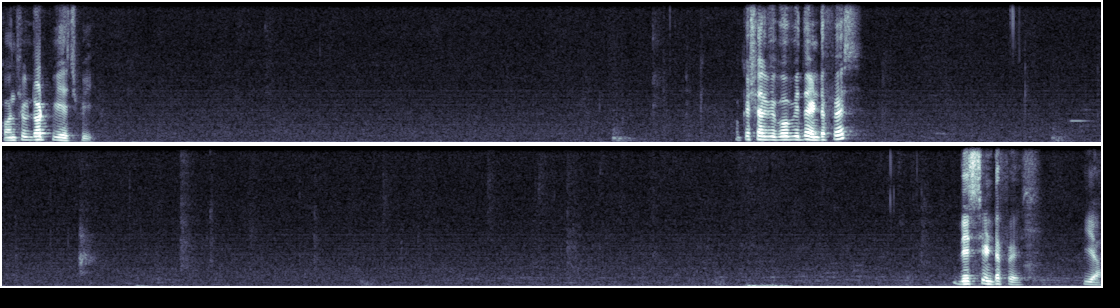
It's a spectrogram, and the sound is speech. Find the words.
config.php. Okay, shall we go with the interface? This interface, yeah.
